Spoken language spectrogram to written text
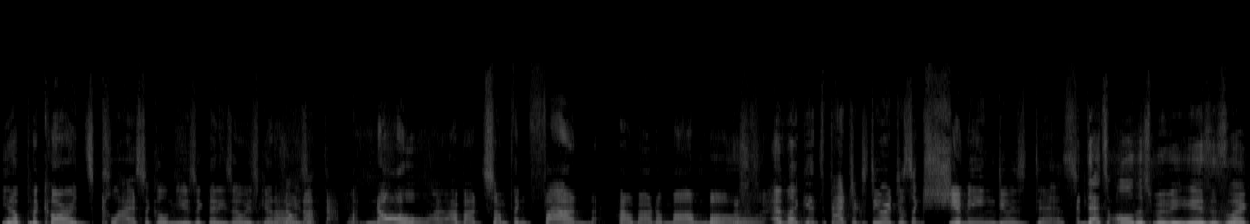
you know, Picard's classical music that he's always got on. No, he's not like, that one. No, about something fun? How about a mambo? and like it's Patrick Stewart just like shimmying to his desk. that's all this movie is. Is like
